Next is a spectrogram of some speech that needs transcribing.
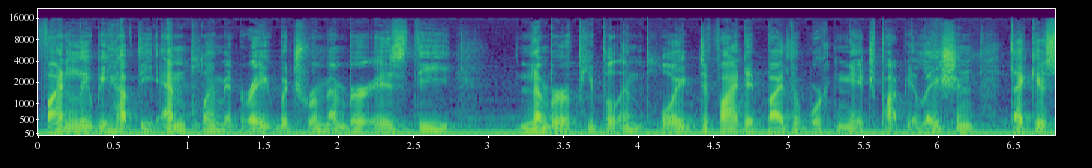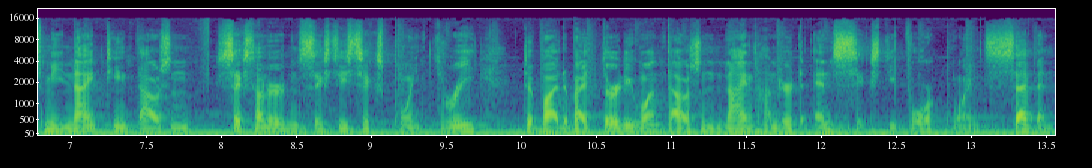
Finally, we have the employment rate, which remember is the number of people employed divided by the working age population, that gives me 19,666.3 divided by 31,964.7.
